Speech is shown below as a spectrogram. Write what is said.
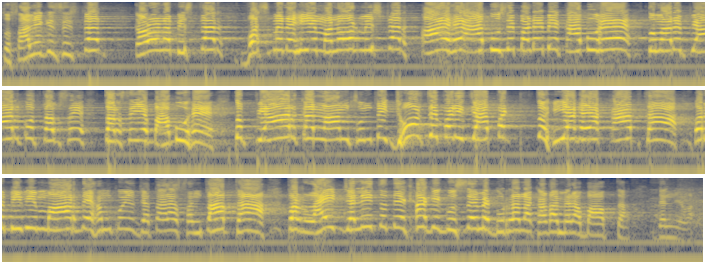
तो साले की सिस्टर करो ना बिस्तर। वश में नहीं है मनोर मिस्टर आए हैं, आबू से बड़े बेकाबू है। तुम्हारे प्यार को तब से, तर से ये बाबू है। तो प्यार का नाम सुनते ज़ोर से पड़ी जापट तो हिया गया, काप था। और बीबी मार दे, हमको ये जतारा संताप था। पर लाइट जली तो देखा कि गुस्से में गुर्रा ना खड़ा मेरा बाप था। धन्यवाद।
